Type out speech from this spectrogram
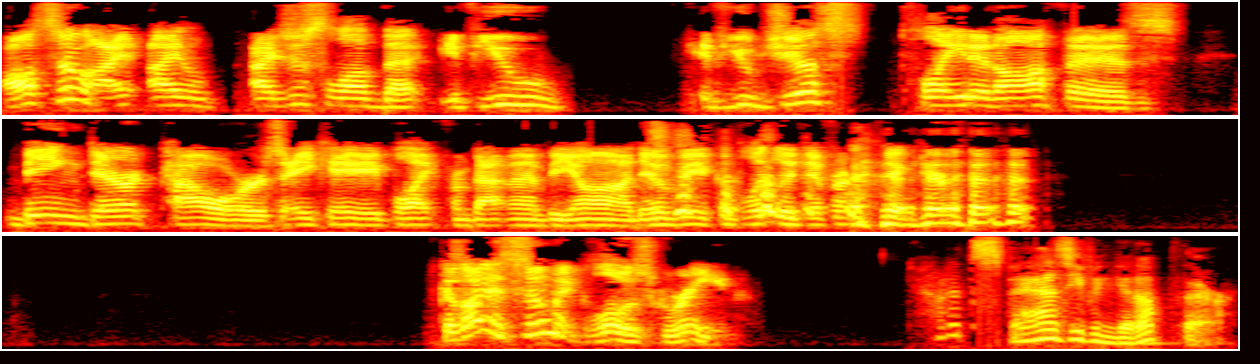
Also, I, I, I just love that if you, if you just played it off as being Derek Powers, aka Blight from Batman Beyond, it would be a completely different figure. Because I assume it glows green. How did Spaz even get up there?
